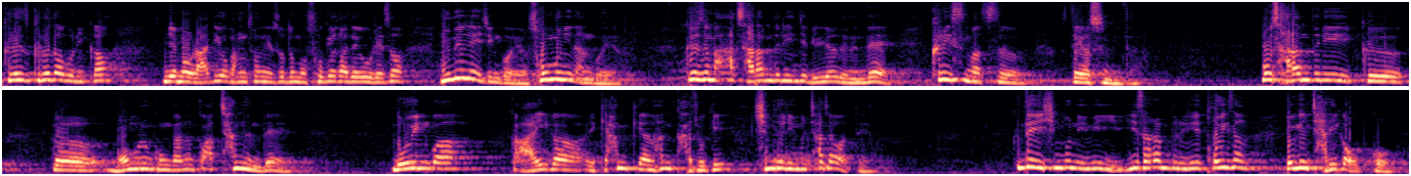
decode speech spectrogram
그래서 그러다 보니까 이제 뭐 라디오 방송에서도 뭐 소개가 되고 그래서 유명해진 거예요. 소문이 난 거예요. 그래서 막 사람들이 이제 밀려드는데 크리스마스 때였습니다. 뭐 사람들이 그, 어, 머무는 공간은 꽉 찼는데 노인과 그 아이가 이렇게 함께한 한 가족이 신부님을 찾아왔대요. 근데 이 신부님이 이 사람들이 더 이상 여긴 자리가 없고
